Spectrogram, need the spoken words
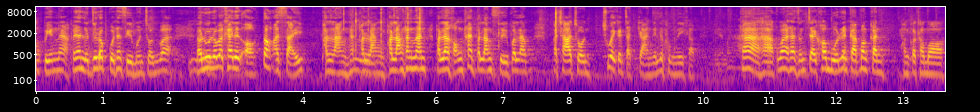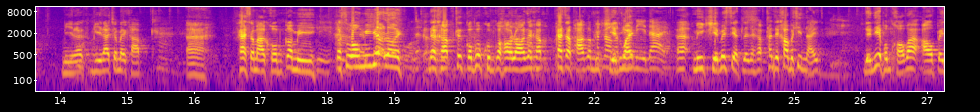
2ปีข้างหน้าเพราะฉะนั้นเราจะรบกวนท่านสื่อมวลชนว่า เรารู้แล้วว่าแค่เลือดออกต้องอาศัยพลังฮะพลังพลังทั้งนั้น พลังของท่านพลังสื่อพลังประชาชนช่วยกันจัดการในเรื่องพวกนี้ครับ ถ้าหากว่าท่านสนใจข้อมูลเรื่องการป้องกันทางกทม มีแล้วมีแล้วใช่ไหมครับค่ะ อ่าแพทยสมาคมก็มีกระทรวงมีเยอะเลยนะครับที่กรมควบคุมกหรนะครับ แพทยสภาก็มีเขียนไว้ ท่านรองอธิบดีได้ ฮะมีเขียนไม่เสร็จเลยนะครับ ท่านจะเข้าไปที่ไหน เดี๋ยวนี้ผมขอว่าเอาเป็น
